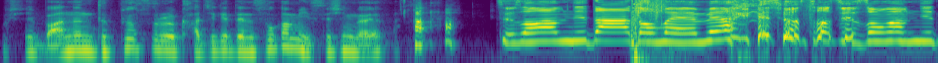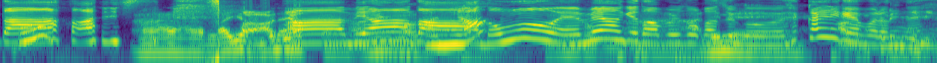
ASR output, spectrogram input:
혹시 많은 득표수를 가지게 된 소감이 있으신가요? 죄송합니다. 너무 애매하게 줘서 죄송합니다. 아이씨. 아. 아 아닌 미안하다. 것 같아. 너무 아닌 애매하게 것 답을 같아. 줘가지고 아니네. 헷갈리게 아, 해버렸네.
